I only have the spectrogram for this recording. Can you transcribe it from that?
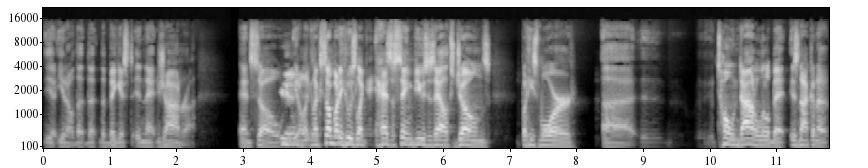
yeah. you know the, the the biggest in that genre. And so yeah. you know, like like somebody who's like has the same views as Alex Jones, but he's more uh toned down a little bit, is not going to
